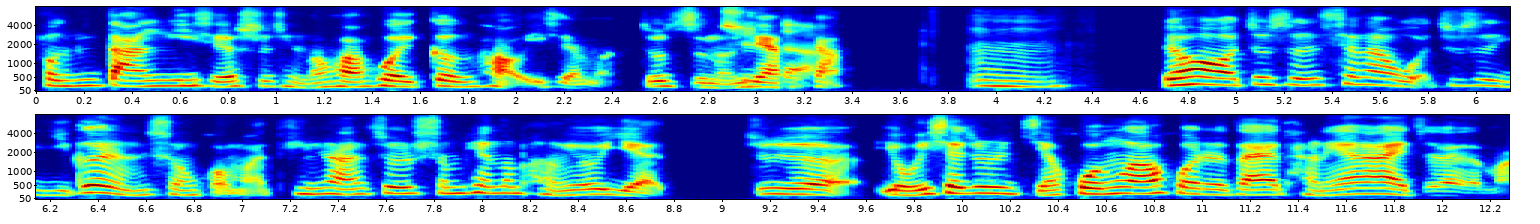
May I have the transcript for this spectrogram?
分担一些事情的话，会更好一些嘛，就只能这样想。嗯，然后就是现在我就是一个人生活嘛，平常就是身边的朋友，也就是有一些就是结婚了或者在谈恋爱之类的嘛。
